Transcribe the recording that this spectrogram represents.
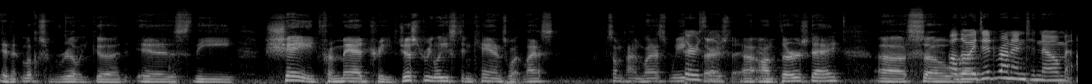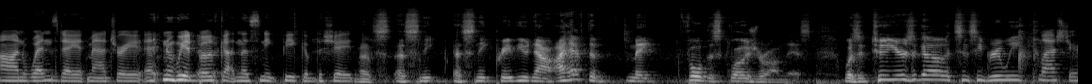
and it looks really good. Is the Shade from Mad Tree, just released in cans? What last, sometime last week, Thursday. uh, on Thursday. Uh, so Although uh, I did run into Gnome on Wednesday at Mad Tree, and we had both gotten a sneak peek of the shade. That's a sneak a sneak preview. Now I have to make full disclosure on this. Was it two years ago at Cincy Brew Week? Last year.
